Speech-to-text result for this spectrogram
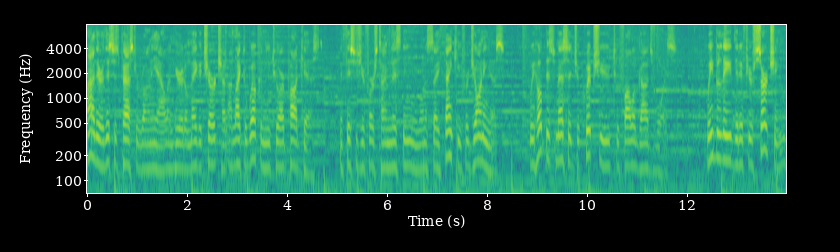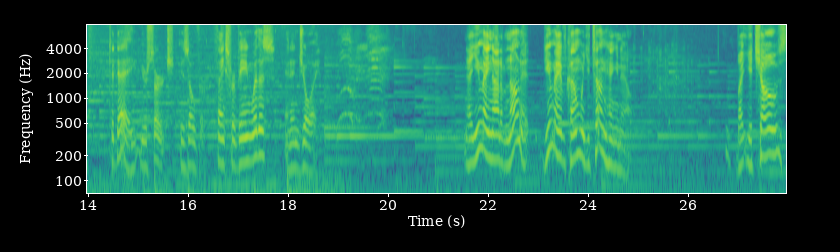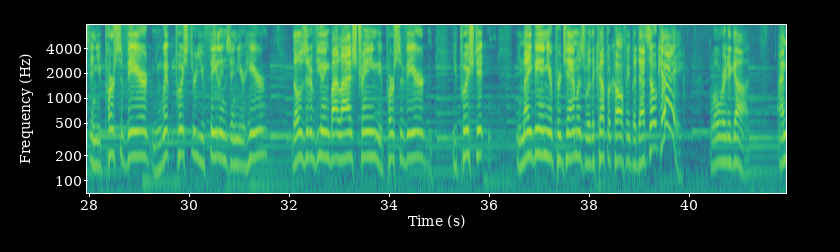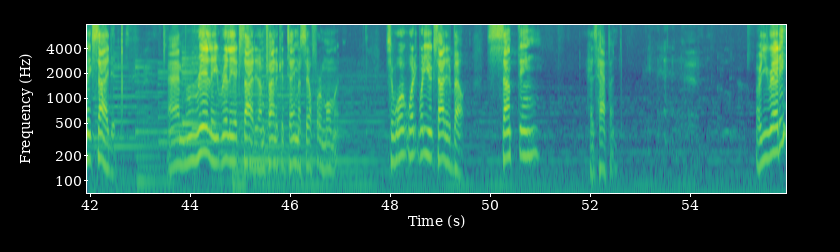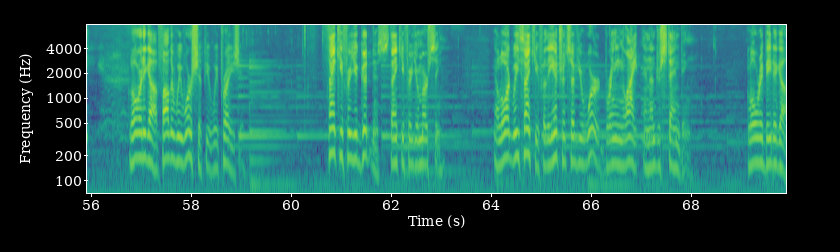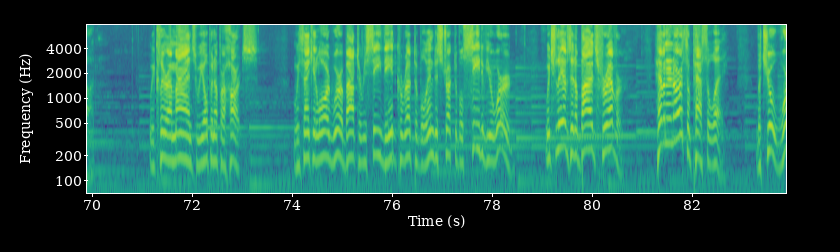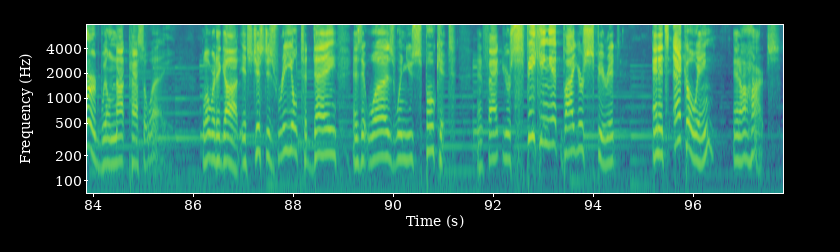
Hi there, this is Pastor Ronnie Allen here at Omega Church. I'd like to welcome you to our podcast. If this is your first time listening, we want to say thank you for joining us. We hope this message equips you to follow God's voice. We believe that if you're searching, today your search is over. Thanks for being with us and enjoy. Now, you may not have known it, you may have come with your tongue hanging out. But you chose and you persevered and you went pushed through your feelings and you're here. Those that are viewing by live stream, you persevered, you pushed it. You may be in your pajamas with a cup of coffee, but that's okay. Glory to God. I'm excited. I'm really, really excited. I'm trying to contain myself for a moment. So, what, what, what are you excited about? Something has happened. Are you ready? Glory to God. Father, we worship you. We praise you. Thank you for your goodness. Thank you for your mercy. Now, Lord, we thank you for the entrance of your word, bringing light and understanding. Glory be to God. We clear our minds, we open up our hearts. We thank you, Lord, we're about to receive the incorruptible, indestructible seed of your word, which lives and abides forever. Heaven and earth will pass away, but your word will not pass away. Glory to God. It's just as real today as it was when you spoke it. In fact, you're speaking it by your spirit, and it's echoing in our hearts.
